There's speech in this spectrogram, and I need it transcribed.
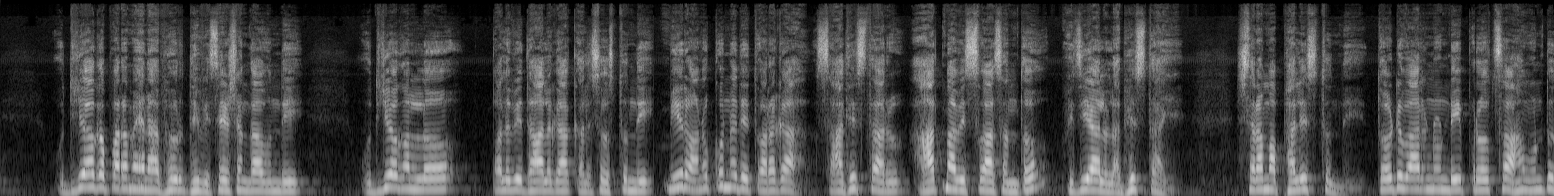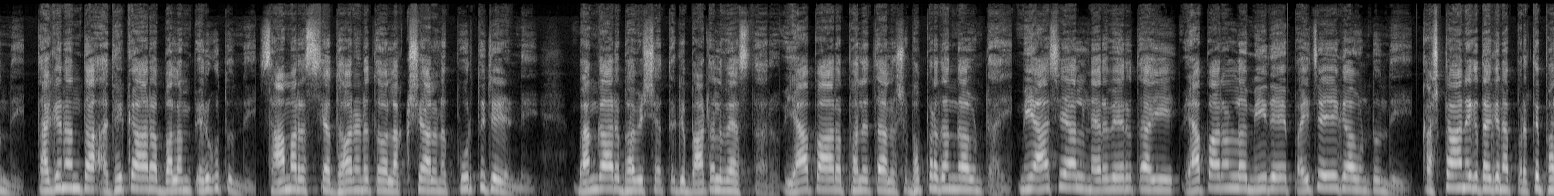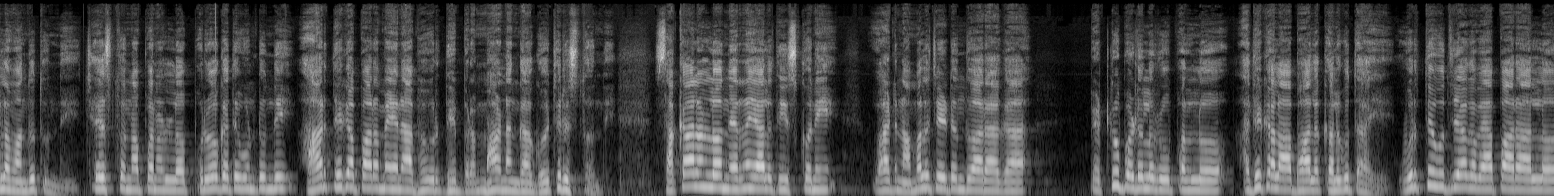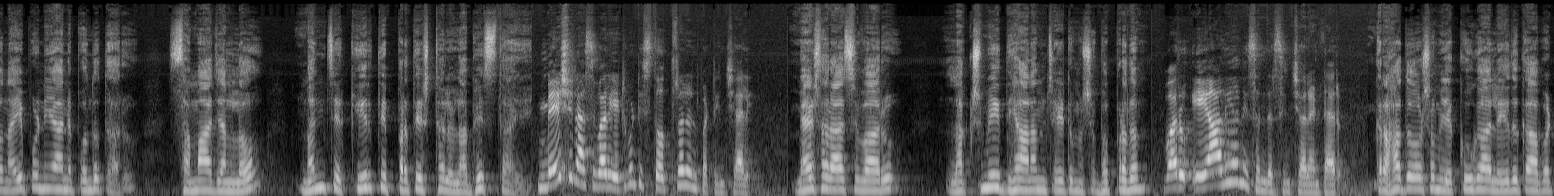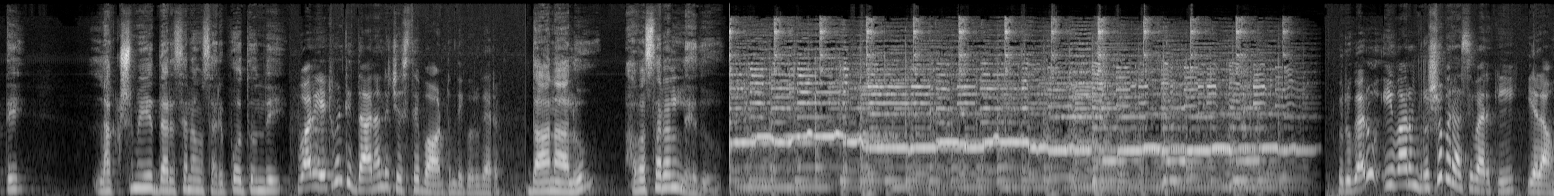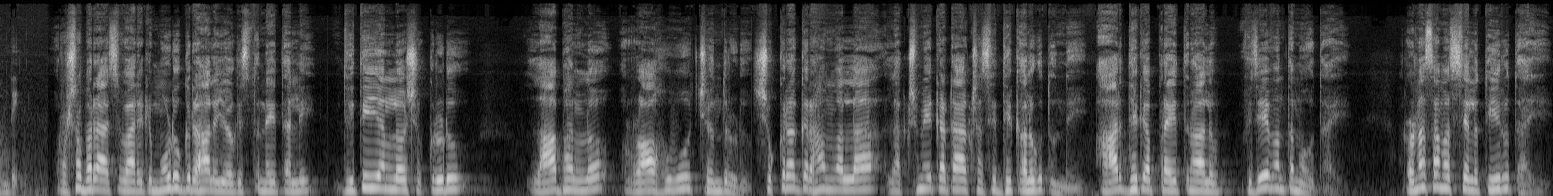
ఉద్యోగపరమైన అభివృద్ధి విశేషంగా ఉంది. ఉద్యోగంలో పలు విధాలుగా కలిసి వస్తుంది. మీరు అనుకున్నది త్వరగా సాధిస్తారు. ఆత్మవిశ్వాసంతో విజయాలు లభిస్తాయి. శ్రమ ఫలిస్తుంది. తోటివారి నుండి ప్రోత్సాహం ఉంటుంది. తగినంత అధికార బలం పెరుగుతుంది. సామరస్య ధోరణితో లక్ష్యాలను పూర్తి చేయండి. బంగారు భవిష్యత్తుకి బాటలు వేస్తారు. వ్యాపార ఫలితాలు శుభప్రదంగా ఉంటాయి. మీ ఆశయాలు నెరవేరుతాయి. వ్యాపారంలో మీదే పైచేయిగా ఉంటుంది. కష్టానికి తగిన ప్రతిఫలం అందుతుంది. చేస్తున్న పనుల్లో పురోగతి ఉంటుంది. ఆర్థిక పరమైన అభివృద్ధి బ్రహ్మాండంగా గోచరిస్తుంది. సకాలంలో నిర్ణయాలు తీసుకొని వాటిని అమలు చేయడం ద్వారాగా పెట్టుబడుల రూపంలో అధిక లాభాలు కలుగుతాయి. వృత్తి ఉద్యోగ వ్యాపారాల్లో నైపుణ్యాన్ని పొందుతారు. సమాజంలో మంచి కీర్తి ప్రతిష్టలు లభిస్తాయి. మేషరాశి వారు ఎటువంటి స్తోత్రాలను పఠించాలి? మేషరాశి వారు లక్ష్మీ ధ్యానం చేయటం శుభప్రదం. వారు ఏ ఆలయాన్ని సందర్శించాలంటారు? గ్రహదోషం ఎక్కువగా లేదు కాబట్టి లక్ష్మీ దర్శనం సరిపోతుంది. వారు ఎటువంటి దానాలు చేస్తే బాగుంటుంది గురుగారు? దానాలు అవసరం లేదు. గురుగారు ఈ వారం వృషభ రాశి వారికి ఎలా ఉంది? వృషభ రాశి వారికి మూడు గ్రహాలు యోగిస్తున్నాయి తల్లి. ద్వితీయంలో శుక్రుడు లాభంలో రాహువు చంద్రుడు. శుక్రగ్రహం వల్ల లక్ష్మీ కటాక్ష సిద్ధి కలుగుతుంది. ఆర్థిక ప్రయత్నాలు విజయవంతమవుతాయి. రుణ సమస్యలు తీరుతాయి.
